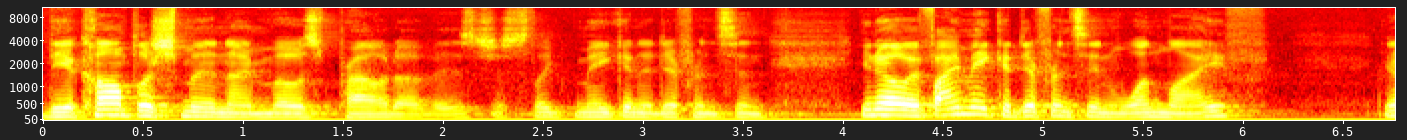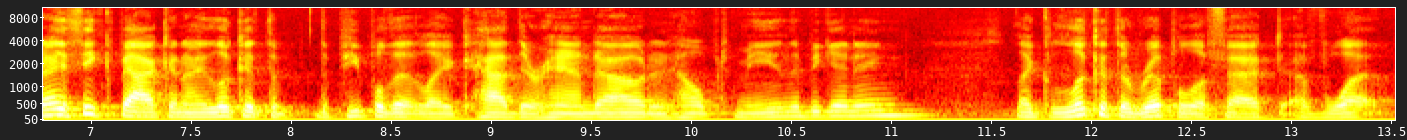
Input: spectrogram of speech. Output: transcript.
the accomplishment I'm most proud of is just like making a difference in, you know, if I make a difference in one life, you know, I think back and I look at the, the people that like had their hand out and helped me in the beginning, like look at the ripple effect of what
